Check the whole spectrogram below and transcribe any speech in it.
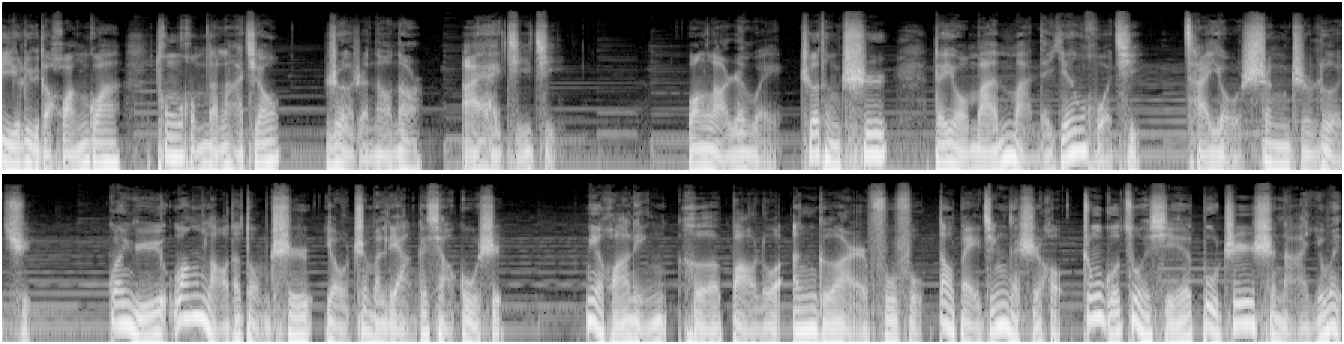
碧绿的黄瓜，通红的辣椒，热热闹闹，挨挨挤挤。汪老认为，折腾吃得有满满的烟火气，才有生之乐趣。关于汪老的懂吃，有这么两个小故事：聂华苓和保罗·安格尔夫妇到北京的时候，中国作协不知是哪一位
